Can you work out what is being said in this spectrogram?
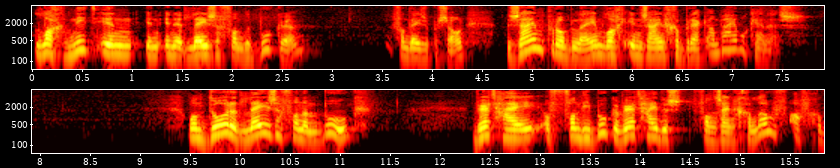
lag niet in, in, in het lezen van de boeken van deze persoon. Zijn probleem lag in zijn gebrek aan Bijbelkennis. Want door het lezen van een boek werd hij, of van die boeken, werd hij dus van zijn geloof afge,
